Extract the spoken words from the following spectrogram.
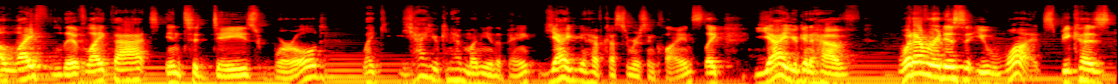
a life lived like that in today's world like yeah you can have money in the bank. Yeah you can have customers and clients. Like yeah you're gonna have whatever it is that you want because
